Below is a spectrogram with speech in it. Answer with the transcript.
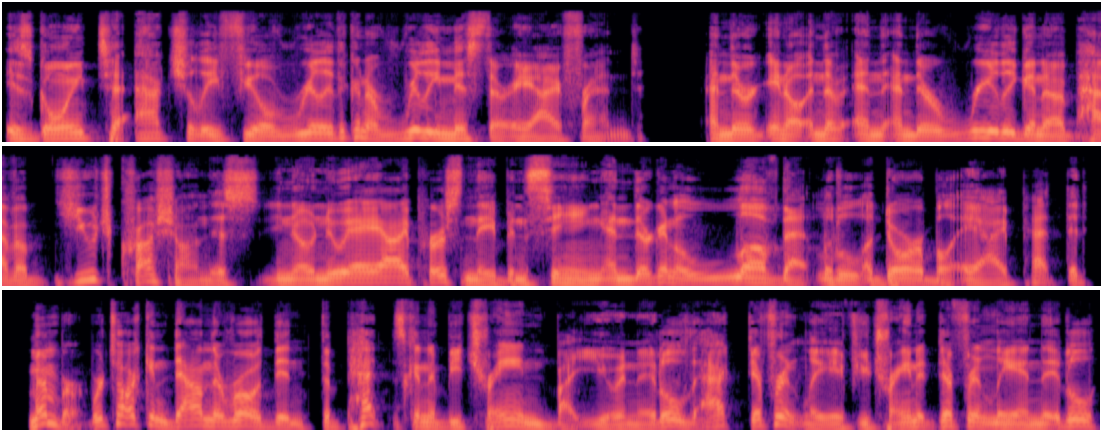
is going to actually feel really, they're going to really miss their AI friend. And they're, you know, and they're, and, and they're really going to have a huge crush on this, you know, new AI person they've been seeing. And they're going to love that little adorable AI pet that, remember, we're talking down the road, then the pet is going to be trained by you and it'll act differently if you train it differently and it'll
